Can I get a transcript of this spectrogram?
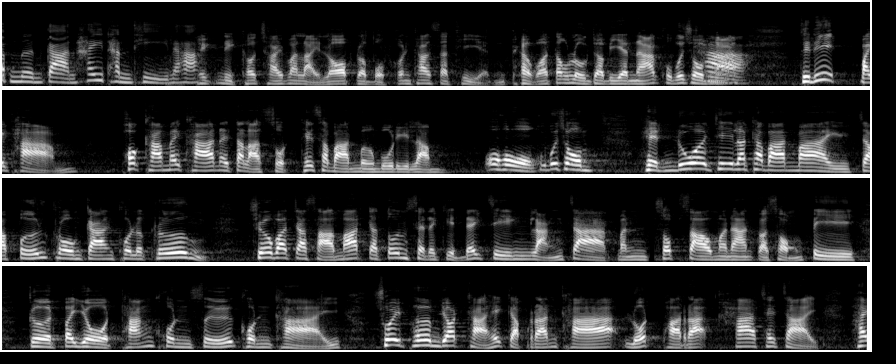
ดำเนินการให้ทันทีนะคะ เทคนิคเขาใช้มาหลายรอบระบบค่อนข้างเสถียรแต่ว่าต้องลงทะเบียนนะคุณผู้ชมนะค่ะทีนี้ไปถามพ่อค้าแม่ค้าในตลาดสดเทศบาลเมืองบุรีรัมย์ โอ้โห คุณผู้ชม เห็นด้วยที่รัฐบาลใหม่ จะฟื้นโครงการคนละครึ่ง เชื่อว่าจะสามารถกระตุ้นเศรษฐกิจได้จริง หลังจากมันซบเซามานานกว่า 2 ปี เกิดประโยชน์ทั้งคนซื้อคนขาย ช่วยเพิ่มยอดขายให้กับร้านค้า ลดภาระค่าใช้จ่าย ให้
